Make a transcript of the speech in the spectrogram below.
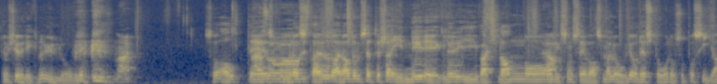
De kjører ikke noe ulovlig. Nei. Så alt det altså, sporet av hvis der, De setter seg inn i regler i hvert land og Ja. liksom ser hva som er lovlig. Og det står også på sida.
